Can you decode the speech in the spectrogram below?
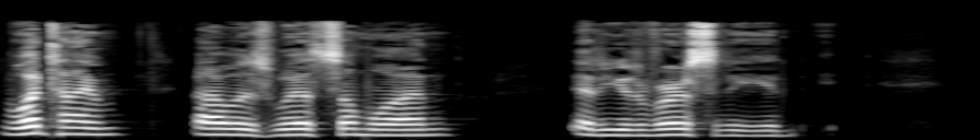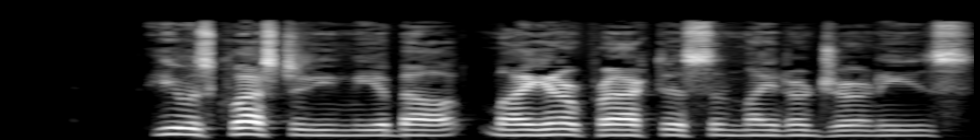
One time I was with someone at a university, and he was questioning me about my inner practice and my inner journeys.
